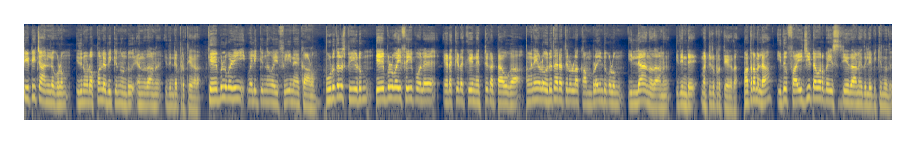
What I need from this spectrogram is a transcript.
ടി ടി ചാനലുകളും ഇതിനോടൊപ്പം ലഭിക്കുന്നുണ്ട് എന്നതാണ് ഇതിന്റെ പ്രത്യേകത. കേബിൾ വഴി വലിക്കുന്ന വൈഫൈനേക്കാളും കൂടുതൽ സ്പീഡും കേബിൾ വൈഫൈ പോലെ ഇടയ്ക്കിടയ്ക്ക് നെറ്റ് കട്ടാവുക അങ്ങനെയുള്ള ഒരു തരത്തിലുള്ള കംപ്ലൈന്റുകളും ഇല്ല എന്നതാണ് ഇതിന്റെ മറ്റൊരു പ്രത്യേകത. മാത്രമല്ല ഇത് ഫൈവ് ജി ടവർ ബേസ് ചെയ്താണ് ഇത് ലഭിക്കുന്നത്.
